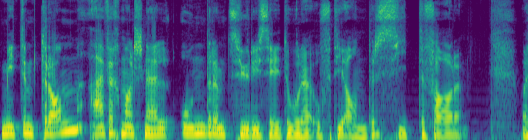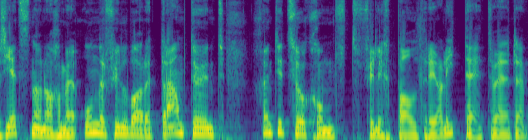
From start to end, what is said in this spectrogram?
Mit dem Tram einfach mal schnell unter dem Zürichsee durch auf die andere Seite fahren. Was jetzt noch nach einem unerfüllbaren Traum tönt, könnte in Zukunft vielleicht bald Realität werden.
